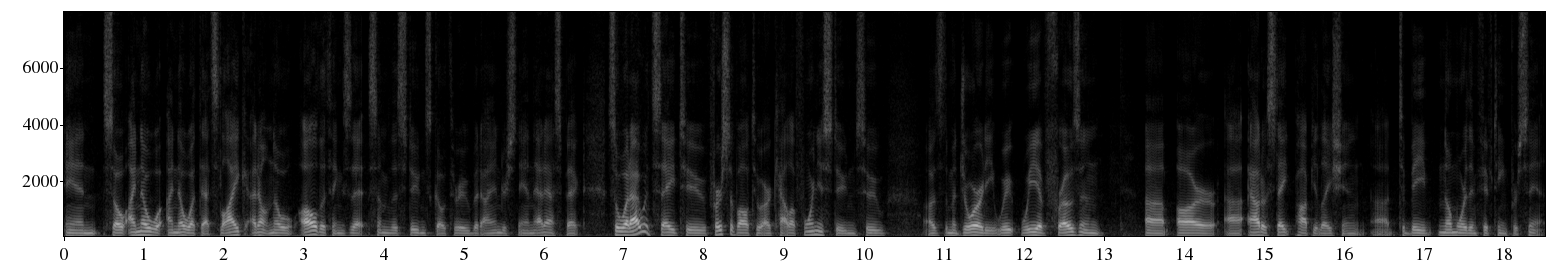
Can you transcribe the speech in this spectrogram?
And so I know I know what that's like. I don't know all the things that some of the students go through, but I understand that aspect. So what I would say to first of all to our California students who is the majority, we, we have frozen uh, our uh, out-of-state population uh, to be no more than 15 percent.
